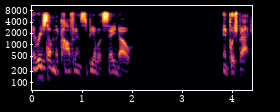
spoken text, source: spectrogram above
and really just having the confidence to be able to say no and push back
